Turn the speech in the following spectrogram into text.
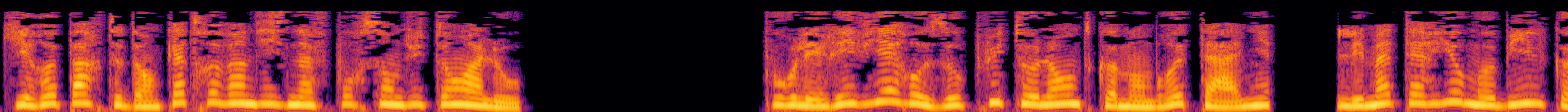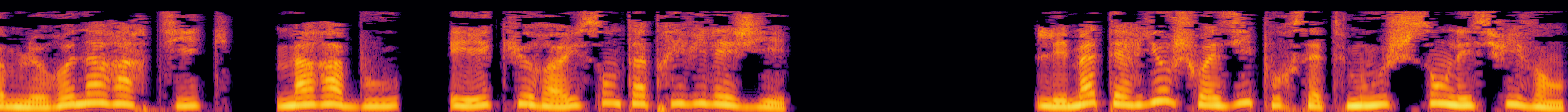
qui repartent dans 99% du temps à l'eau. Pour les rivières aux eaux plutôt lentes comme en Bretagne, les matériaux mobiles comme le renard arctique, marabout, et écureuil sont à privilégier. Les matériaux choisis pour cette mouche sont les suivants.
